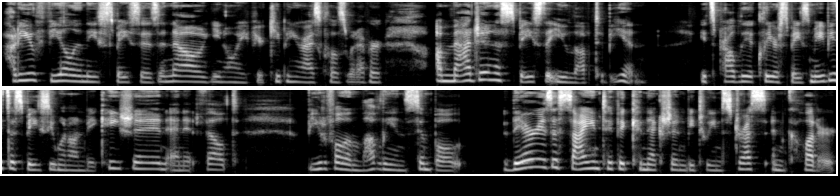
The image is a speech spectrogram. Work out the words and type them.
How do you feel in these spaces? And now, you know, if you're keeping your eyes closed, whatever, imagine a space that you love to be in. It's probably a clear space. Maybe it's a space you went on vacation and it felt beautiful and lovely and simple. There is a scientific connection between stress and clutter.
